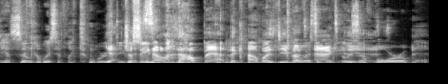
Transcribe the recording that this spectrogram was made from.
Have, So- the Cowboys have like the worst. Yeah, defense. just so you know how bad the Cowboys The defense Cowboys actually is is. horrible.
